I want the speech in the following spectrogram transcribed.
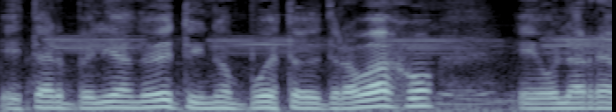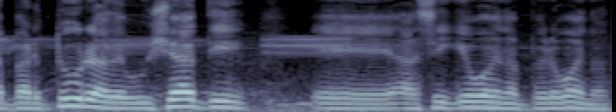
estar peleando esto y no puesto de trabajo. Eh, o la reapertura de Bullati, así que bueno, pero bueno,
